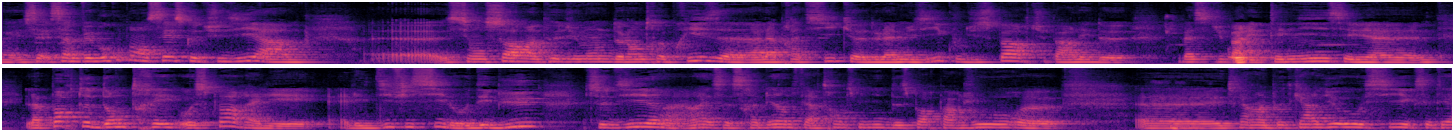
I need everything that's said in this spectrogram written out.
ouais. Ça, ça, me fait beaucoup penser ce que tu dis à euh, si on sort un peu du monde de l'entreprise à la pratique de la musique ou du sport. Tu parlais de, je sais pas si tu parlais tennis et euh, la porte d'entrée au sport, elle est, elle est difficile au début de se dire ouais, ça serait bien de faire 30 minutes de sport par jour. Euh, euh, de faire un peu de cardio aussi, etc.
